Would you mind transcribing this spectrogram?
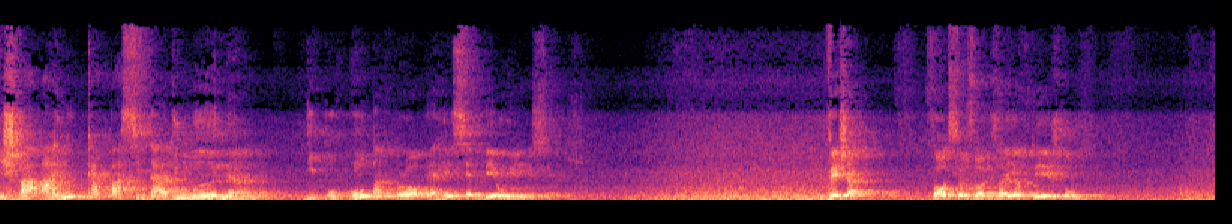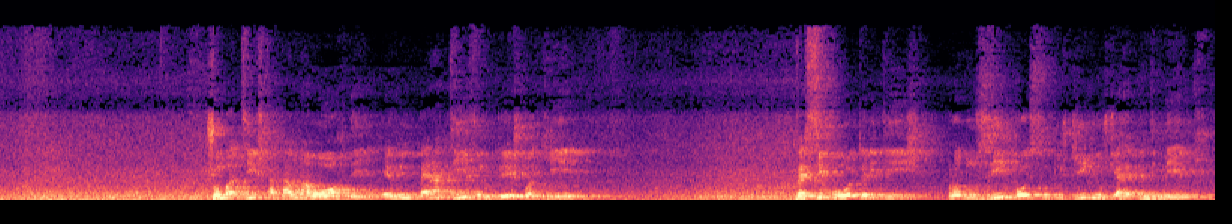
está a incapacidade humana de por conta própria receber o reino dos céus. Veja, volte seus olhos aí ao texto. João Batista dá uma ordem, é um imperativo no texto aqui. Versículo 8 ele diz: Produzi, pois, frutos dignos de arrependimento.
